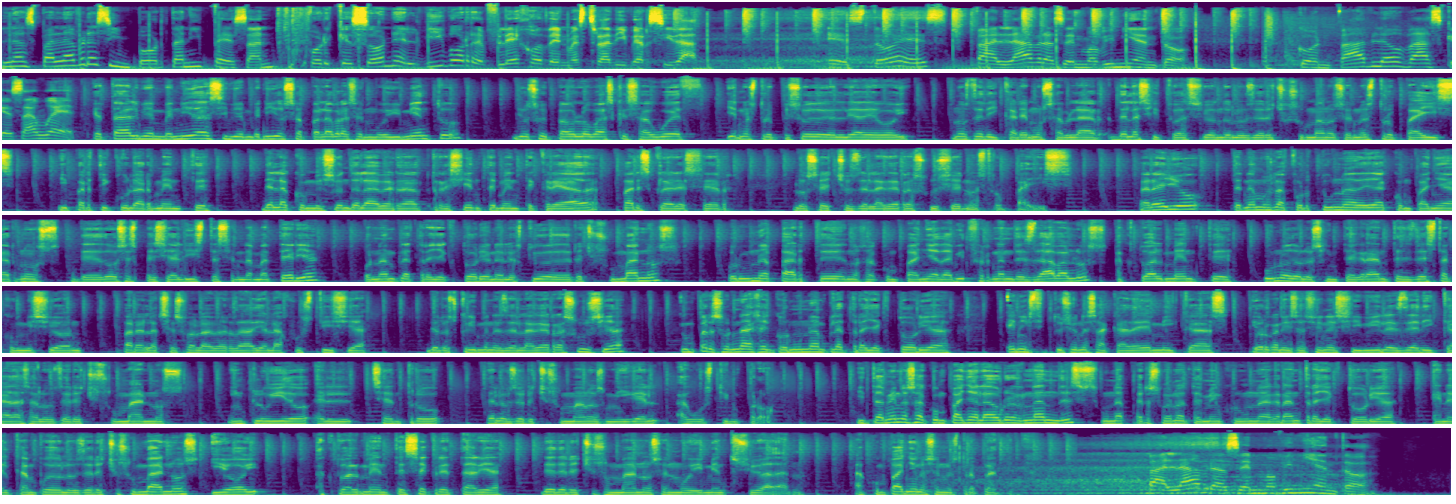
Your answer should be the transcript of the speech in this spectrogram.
Las palabras importan y pesan porque son el vivo reflejo de nuestra diversidad. Esto es Palabras en Movimiento con Pablo Vázquez Agüed. ¿Qué tal? Bienvenidas y bienvenidos a Palabras en Movimiento. Yo soy Pablo Vázquez Agüed y en nuestro episodio del día de hoy nos dedicaremos a hablar de la situación de los derechos humanos en nuestro país y particularmente de la Comisión de la Verdad recientemente creada para esclarecer los hechos de la guerra sucia en nuestro país. Para ello, tenemos la fortuna de acompañarnos de dos especialistas en la materia, con amplia trayectoria en el estudio de derechos humanos. Por una parte, nos acompaña David Fernández Dávalos, actualmente uno de los integrantes de esta Comisión para el Acceso a la Verdad y a la Justicia de los Crímenes de la Guerra Sucia, un personaje con una amplia trayectoria en instituciones académicas y organizaciones civiles dedicadas a los derechos humanos, incluido el Centro de los Derechos Humanos Miguel Agustín Pro. Y también nos acompaña Laura Hernández, una persona también con una gran trayectoria en el campo de los derechos humanos y hoy actualmente secretaria de Derechos Humanos en Movimiento Ciudadano. Acompáñenos en nuestra plática. Palabras en movimiento.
